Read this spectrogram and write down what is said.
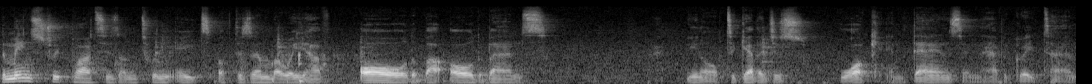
The main street party is on 28th of December where you have all the all the bands, you know, together just walk and dance and have a great time.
